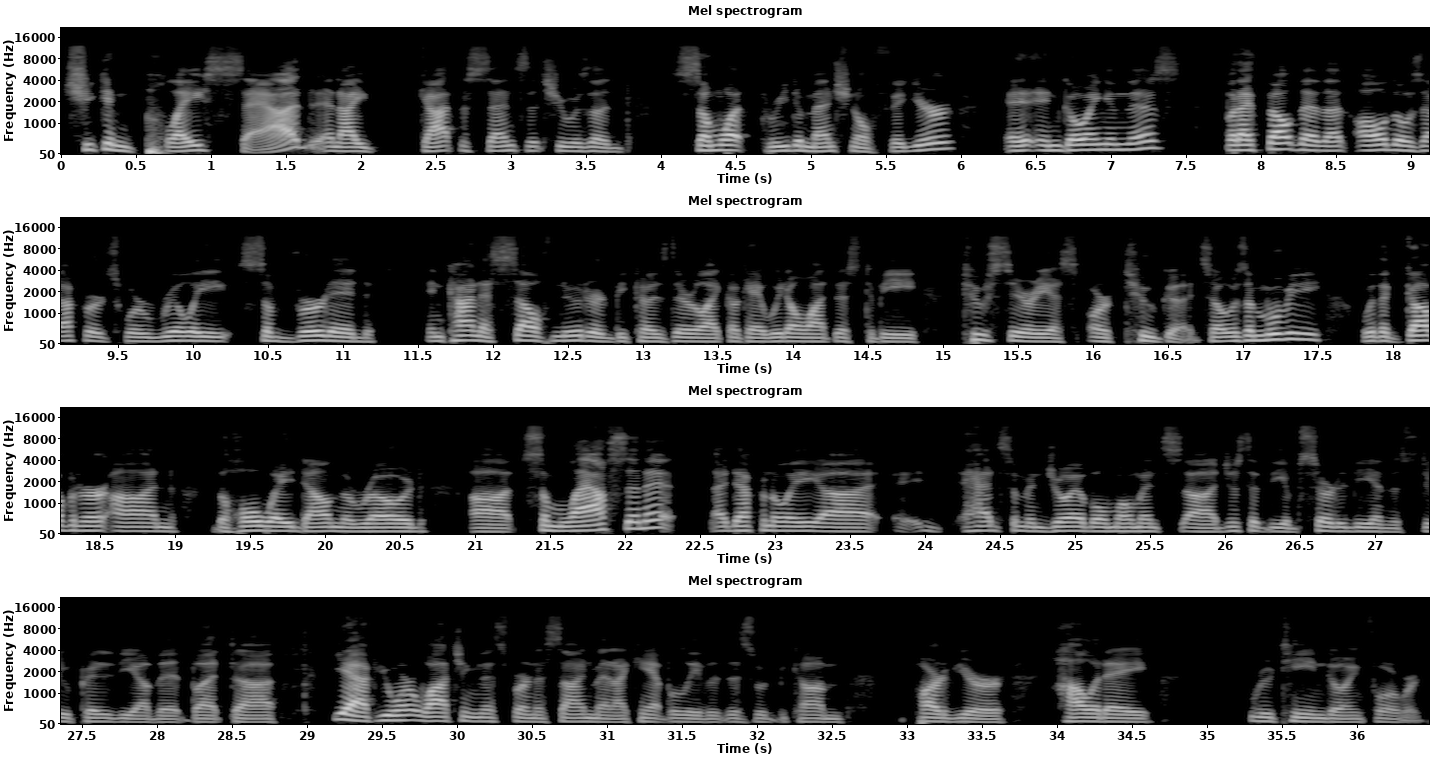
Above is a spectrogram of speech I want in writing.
she can play sad and I got the sense that she was a somewhat three-dimensional figure in, in going in this, but I felt that that all those efforts were really subverted and kind of self-neutered because they're like, okay, we don't want this to be too serious or too good. So it was a movie with a governor on the whole way down the road. Uh, some laughs in it. I definitely uh, had some enjoyable moments uh, just at the absurdity and the stupidity of it. But uh, yeah, if you weren't watching this for an assignment, I can't believe that this would become part of your holiday routine going forward.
